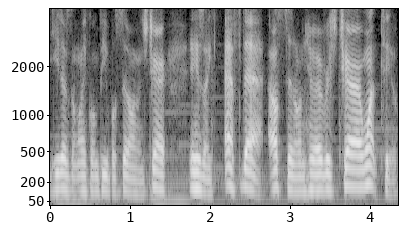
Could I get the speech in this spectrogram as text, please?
he doesn't like when people sit on his chair, and he's like, "F that! I'll sit on whoever's chair I want to."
